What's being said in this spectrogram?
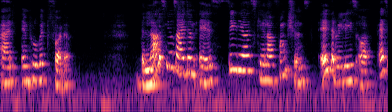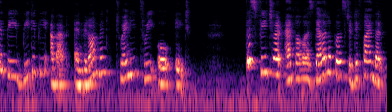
and improve it further. The last news item is serial scalar functions in the release of SAP BTP ABAP Environment 2308. Feature empowers developers to define their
